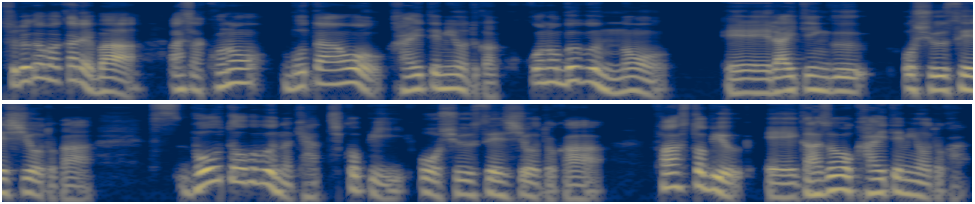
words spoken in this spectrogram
それが分かれば、あ、じゃあこのボタンを変えてみようとか、ここの部分の、えー、ライティングを修正しようとか、冒頭部分のキャッチコピーを修正しようとか、ファーストビュー、えー、画像を変えてみようとかっ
